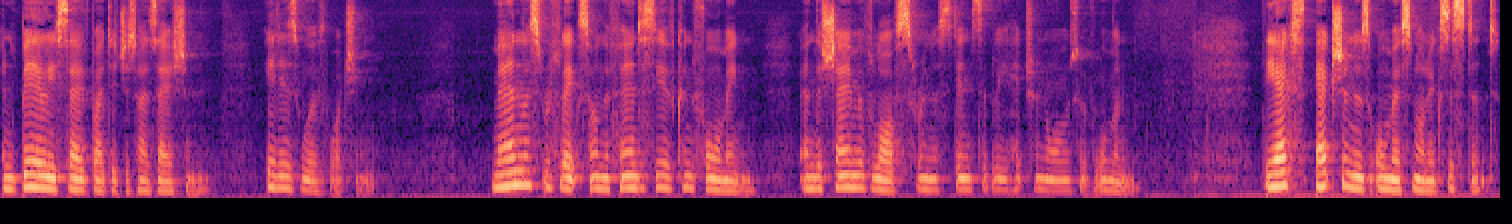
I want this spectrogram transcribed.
and barely saved by digitisation, it is worth watching. Manless reflects on the fantasy of conforming and the shame of loss for an ostensibly heteronormative woman. The action is almost non existent.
